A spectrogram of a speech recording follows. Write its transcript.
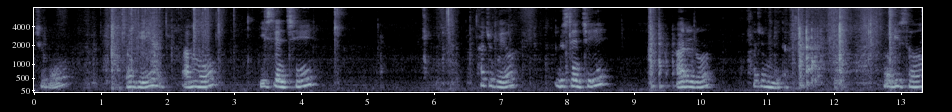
주고 여기 앞목 2cm 파주고요. 1cm 아래로 파줍니다. 여기서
